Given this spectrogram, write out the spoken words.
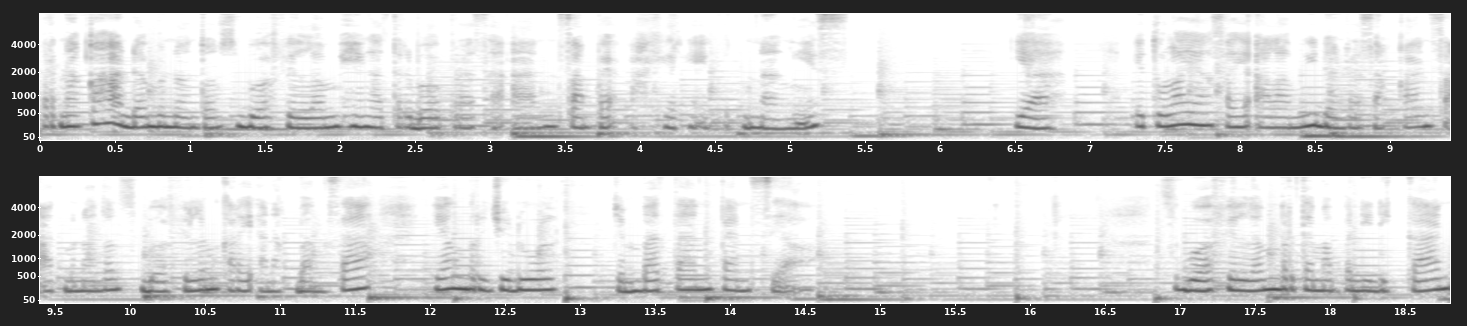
Pernahkah Anda menonton sebuah film hingga terbawa perasaan sampai akhirnya ikut menangis? Ya, itulah yang saya alami dan rasakan saat menonton sebuah film karya anak bangsa yang berjudul Jembatan Pensil. Sebuah film bertema pendidikan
